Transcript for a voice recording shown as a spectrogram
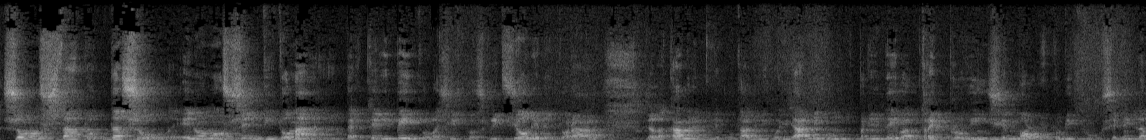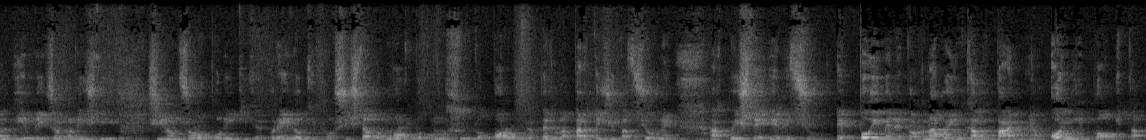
Sono stato da solo e non ho sentito mai, perché ripeto, la circoscrizione elettorale della Camera dei Deputati di quegli anni comprendeva tre province molto diffuse. Nell'ambiente giornalistico, non solo politico, credo che fossi stato molto conosciuto proprio per la partecipazione a queste elezioni. E poi me ne tornavo in campagna ogni volta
